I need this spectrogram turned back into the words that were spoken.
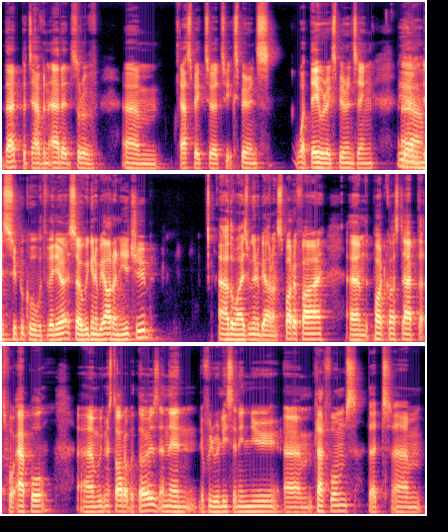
that, but to have an added sort of um, aspect to it, to experience what they were experiencing um, Yeah. is super cool with video. So we're going to be out on YouTube. Otherwise, we're going to be out on Spotify, um, the podcast app that's for Apple. Um, we're going to start up with those, and then if we release any new um, platforms that um,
